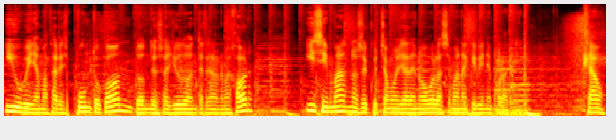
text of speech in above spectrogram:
ivyamazares.com, donde os ayudo a entrenar mejor, y sin más, nos escuchamos ya de nuevo la semana que viene por aquí. Chao.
